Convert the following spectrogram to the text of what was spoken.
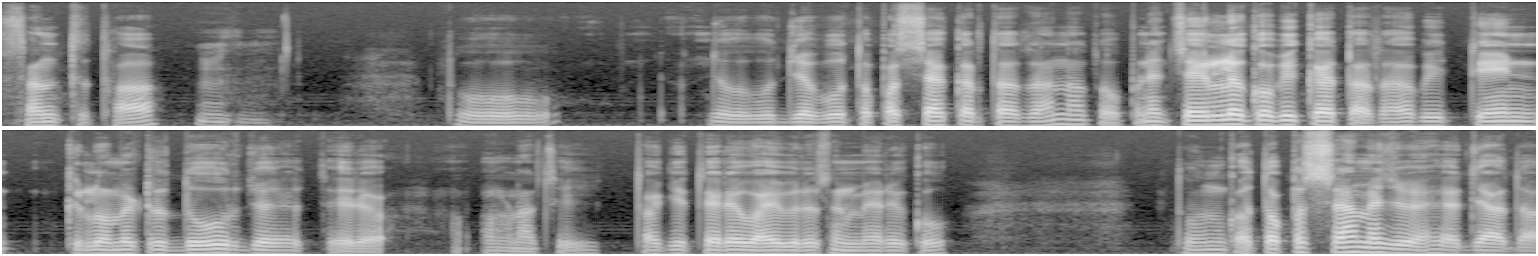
संत था। हम्म, तो जो जब वो तपस्या करता था ना तो अपने चेले को भी कहता था अभी तीन किलोमीटर दूर जो है तेरा होना चाहिए ताकि तेरे वाइब्रेशन मेरे को। तो उनका तपस्या में जो है ज़्यादा।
